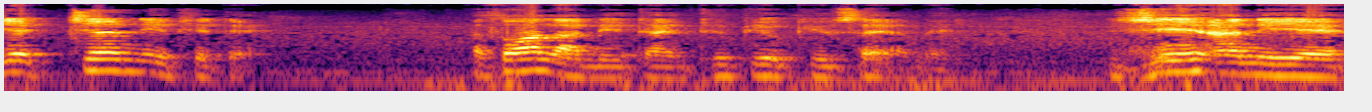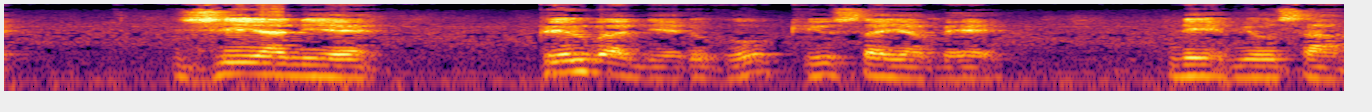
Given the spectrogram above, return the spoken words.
ရက်ကျမ်းနေ့ဖြစ်တယ်အသွားလာနေတိုင်းသူပြုပြုဆက်ရမယ်ရင်အနေရဲ့ရေအနေရဲ့ဘေးဥပဒေတို့ကိုပြုဆက်ရမယ်နေအမျိုးအစား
